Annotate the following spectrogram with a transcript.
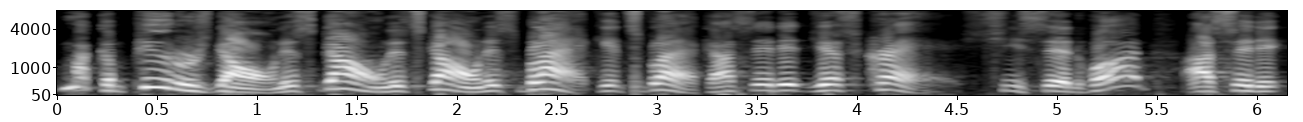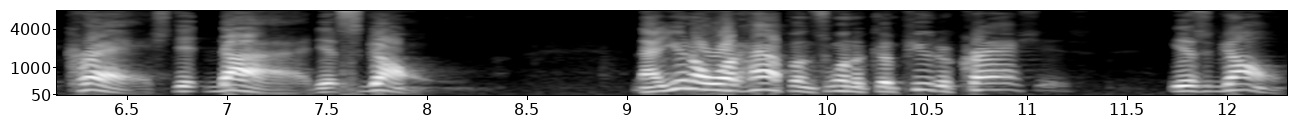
my computer's gone. It's gone. It's gone. It's black. It's black. I said, it just crashed. She said, what? I said, it crashed. It died. It's gone. Now, you know what happens when a computer crashes? It's gone.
